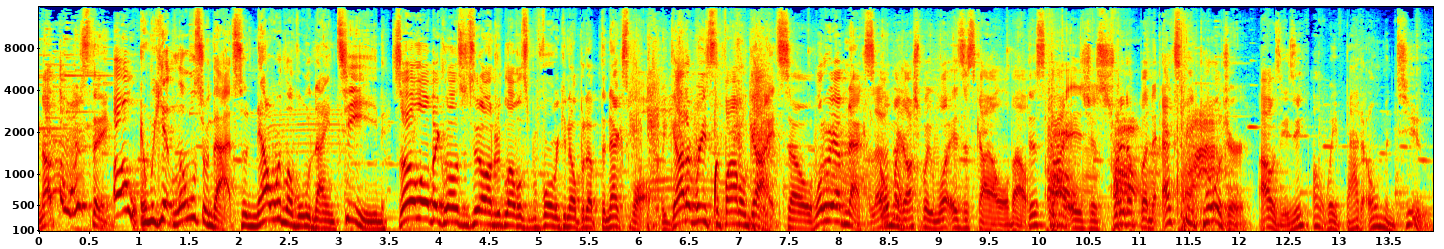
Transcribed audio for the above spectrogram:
not the worst thing. Oh, and we get levels from that. So now we're level 19. So a little bit closer to 100 levels before we can open up the next wall. We gotta reach the final guide. So what do we have next? Oh my gosh, wait, what is this guy all about? This guy is just straight up an XP pillager. That was easy. Oh, wait, bad omen too.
